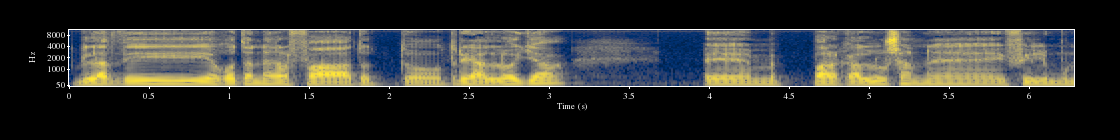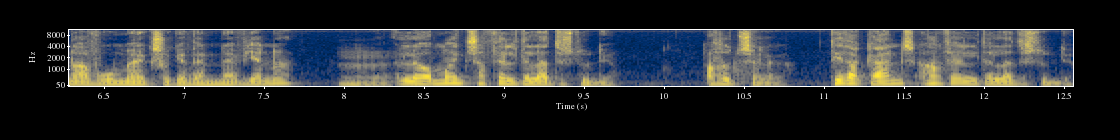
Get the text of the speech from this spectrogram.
Δηλαδή, εγώ όταν έγραφα το, το τρία λόγια, ε, με παρακαλούσαν ε, οι φίλοι μου να βγούμε έξω και δεν έβγαινα. Mm. Λέω, Μάγκη, αν θέλετε, ελάτε στούντιο. Αυτό τους έλεγα. Τι θα κάνεις, αν θέλετε, ελάτε στούντιο;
